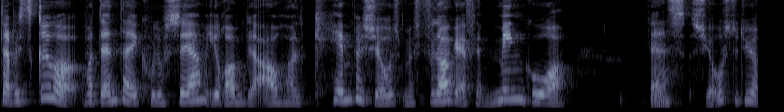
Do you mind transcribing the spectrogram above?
der beskriver, hvordan der i Colosseum i Rom bliver afholdt kæmpe shows med flokke af flamingoer, verdens sjoveste dyr,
